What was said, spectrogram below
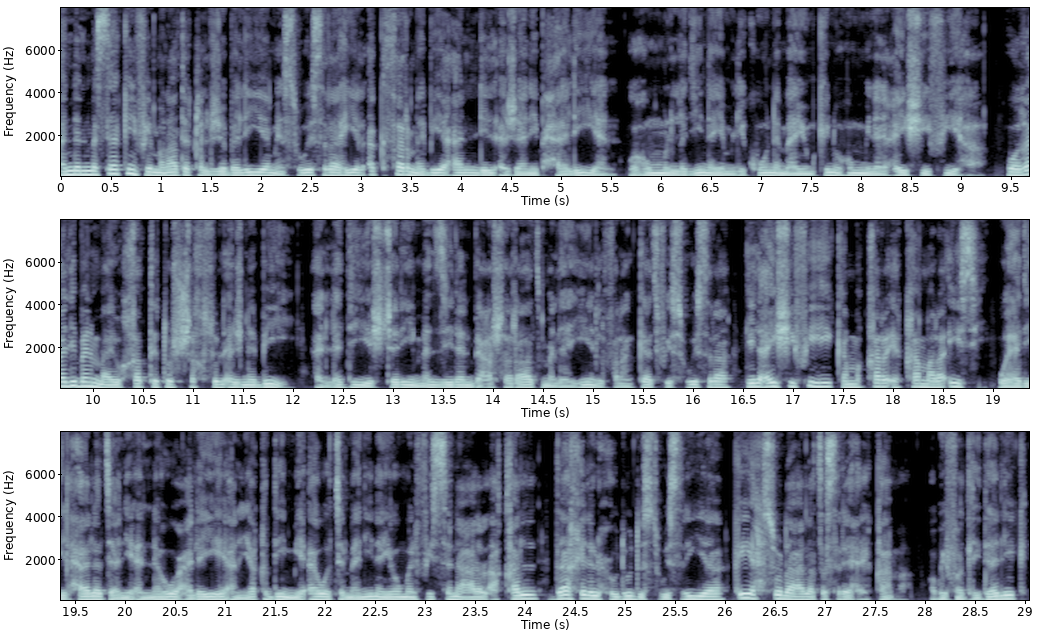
أن المساكن في المناطق الجبلية من سويسرا هي الأكثر مبيعا للأجانب حاليا وهم الذين يملكون ما يمكنهم من العيش فيها. وغالبا ما يخطط الشخص الأجنبي الذي يشتري منزلا بعشرات ملايين الفرنكات في سويسرا للعيش فيه كمقر إقامة رئيسي. وهذه الحالة تعني أنه عليه أن يقضي 180 يوما في السنة على الأقل داخل الحدود السويسرية كي يحصل على تصريح إقامة. وبفضل ذلك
